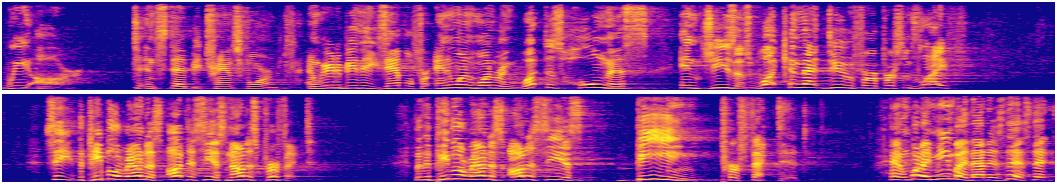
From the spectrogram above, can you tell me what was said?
We are to instead be transformed. And we are to be the example for anyone wondering what does wholeness in Jesus, what can that do for a person's life? See, the people around us ought to see us not as perfect, but the people around us ought to see us being perfected. And what I mean by that is this that,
